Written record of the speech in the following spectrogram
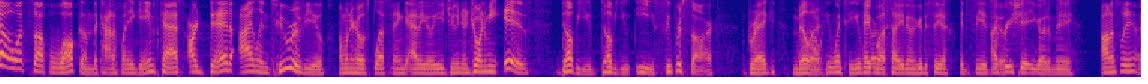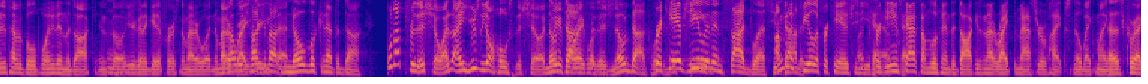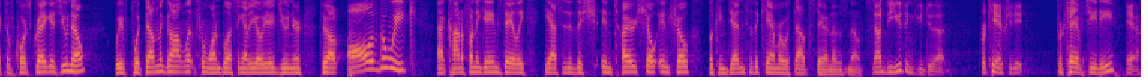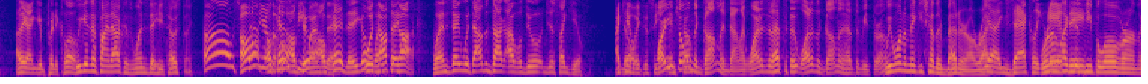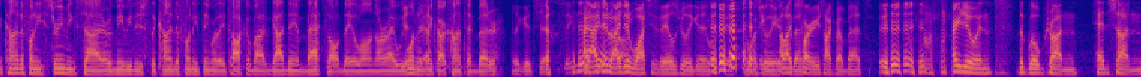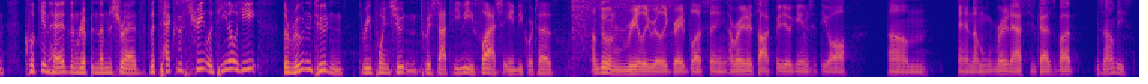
Yo, what's up? Welcome to Kind of Funny Games Cast, our Dead Island 2 review. I'm one of your hosts, Blessing Adeoye Jr. Joining me is WWE superstar Greg Miller. Wow, he went to you. Hey, first. Bless, how you doing? Good to see you. Good to see you too. I appreciate you go to me. Honestly, I just have it bullet pointed in the doc, and so mm-hmm. you're gonna get it first, no matter what, no I matter thought right, we talked where you about no looking at the doc. Well, not for this show. I, I usually don't host this show. I No doc right for this show. No doc for KFG. feel it inside, bless. You I'm gonna it. feel it for KFGD. for Okay, Gamescast, okay. I'm looking at the doc. Isn't that right? The master of hype, Snowbike Mike. That is correct. Of course, Greg, as you know, we've put down the gauntlet for one blessing Adeoye Jr. throughout all of the week at Kind of Funny Games Daily. He has to do the sh- entire show intro looking dead into the camera without staring at his notes. now, do you think you could do that for KFGD? For KFGD, Yeah. I think I can get pretty close. We get to find out because Wednesday he's hosting. Oh, oh, snap. you're the okay, I'll hosty do it. Wednesday. Okay, there you go. Without the Wednesday- doc. Wednesday without the doc, I will do it just like you. I can't No. wait to see. Why are you Intro. throwing the gauntlet down? Like, why does it have to? Why does a gauntlet have to be thrown? We want to make each other better, all right? Yeah, exactly. We're not like the people over on the kind of funny streaming side, or maybe just the kind of funny thing where they talk about goddamn bats all day long. All right, we Good want to make our content better. a good show. I, I did. I did watch it today. It was really good. It was, good. It was really good. I like the part where you talked about bats. How are you doing? The globe trotting, head shotting, cooking heads and ripping them to shreds. The Texas Street Latino Heat, the rootin' tootin', three point shooting. Twitch.tv slash Andy Cortez. I'm doing really, really great. Blessing. I'm ready to talk video games with you all, um, and I'm ready to ask these guys about zombies.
